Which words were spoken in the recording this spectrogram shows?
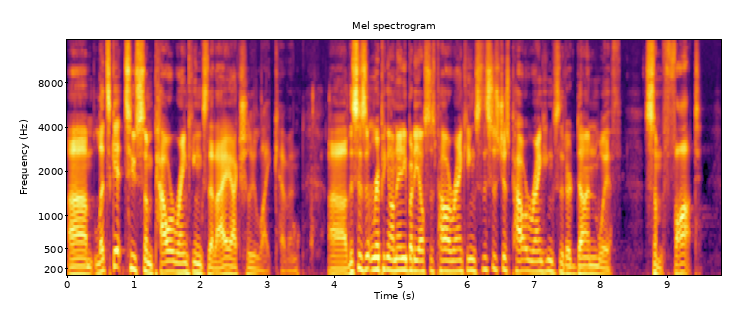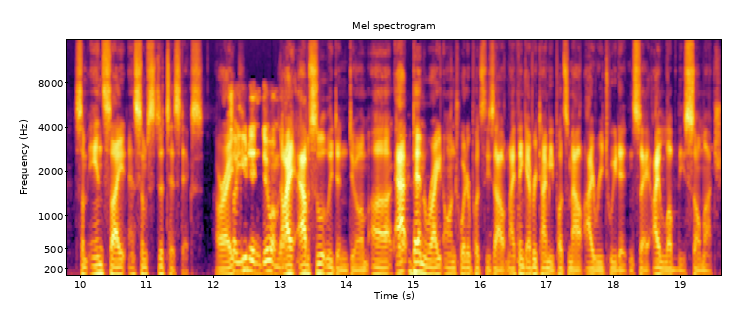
Um, let's get to some power rankings that I actually like, Kevin. Uh, this isn't ripping on anybody else's power rankings. This is just power rankings that are done with some thought, some insight, and some statistics. All right. So you didn't do them. Though. I absolutely didn't do them. Uh, At Ben Wright on Twitter puts these out, and I think every time he puts them out, I retweet it and say I love these so much.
